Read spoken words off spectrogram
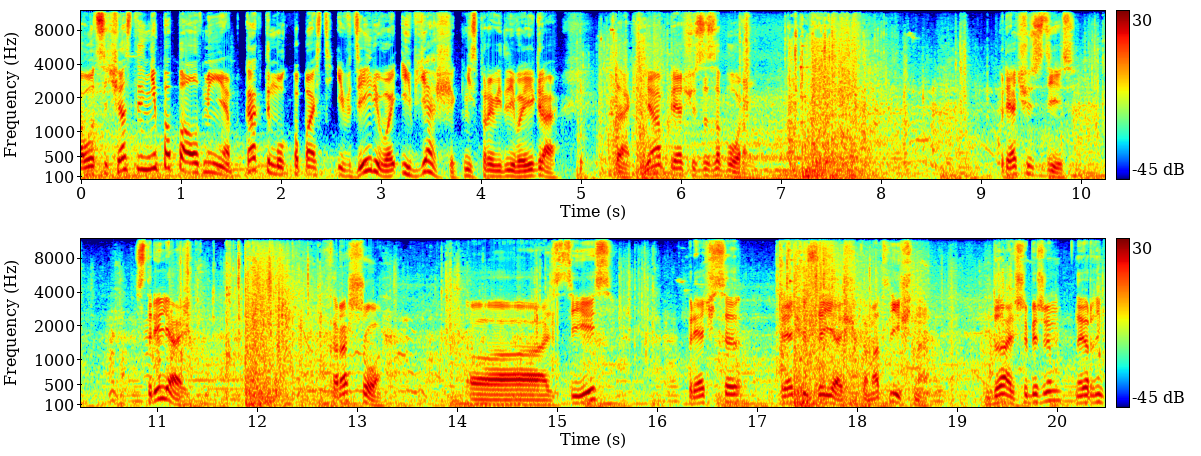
А вот сейчас ты не попал в меня. Как ты мог попасть и в дерево, и в ящик? Несправедливая игра. Так, я прячусь за забором. Прячусь здесь. Стреляй. Хорошо. А, здесь. Прячься. Прячусь за ящиком. Отлично. Дальше бежим. Наверное,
